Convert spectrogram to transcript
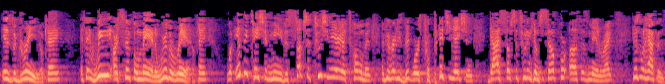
is the green, okay? And say we are sinful man and we're the red, okay? What imputation means is substitutionary atonement. Have you heard these big words? Propitiation. God substituting himself for us as men, right? Here's what happens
